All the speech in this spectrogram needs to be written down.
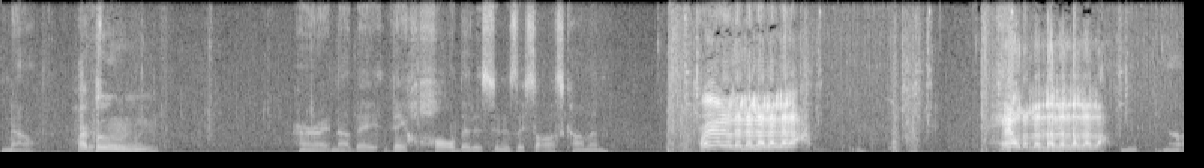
No. Harpoon. All right, now they they hauled it as soon as they saw us coming. No,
